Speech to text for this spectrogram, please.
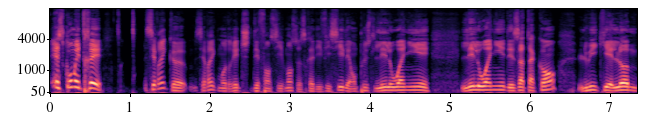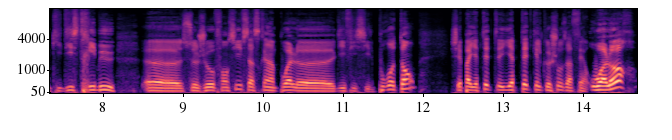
Est-ce qu'on mettrait c'est vrai que c'est vrai que Modric défensivement ce serait difficile et en plus l'éloigner l'éloigner des attaquants, lui qui est l'homme qui distribue euh, ce jeu offensif, ça serait un poil euh, difficile. Pour autant, je sais pas, il y a peut-être il y a peut-être quelque chose à faire. Ou alors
